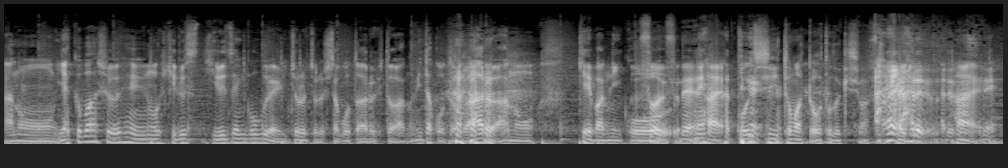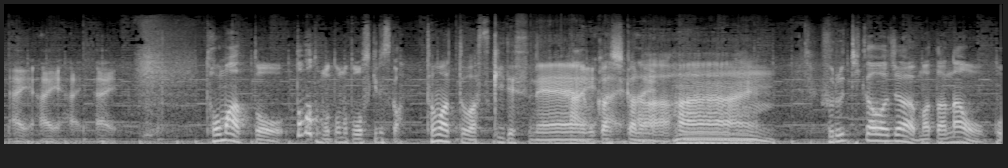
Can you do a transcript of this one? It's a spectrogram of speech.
あの役場周辺を昼昼前後ぐらいにちょろちょろしたことある人はあの見たことがある あの競馬にこうそうですね。はい。美味いしいトマトをお届けします。はいあれ書いてあれはいですねはいはいはいはいトマトトマトもともとお好きですか？トマトは好きですね。はい昔から。はいはい。うんフルティカはじゃあまたなおこう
